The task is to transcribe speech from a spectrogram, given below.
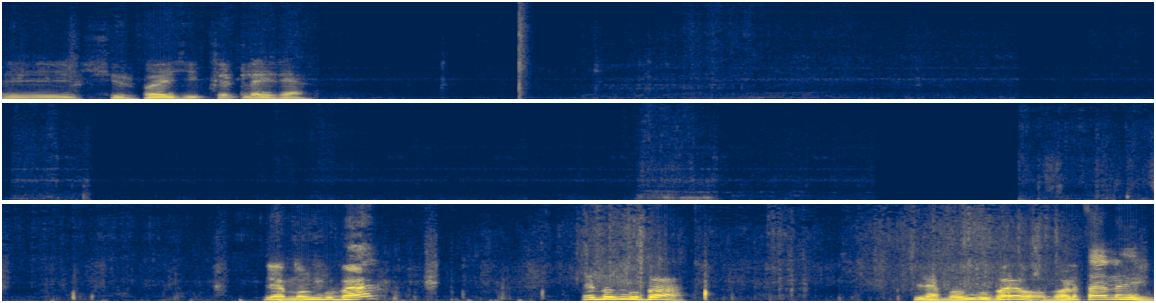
શિરભાઈ કેટલા કેટલાય રહ્યા? લે મંગુભા. એ મંગુભા. એટલે મંગુભાઈ વભળતા નહીં.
